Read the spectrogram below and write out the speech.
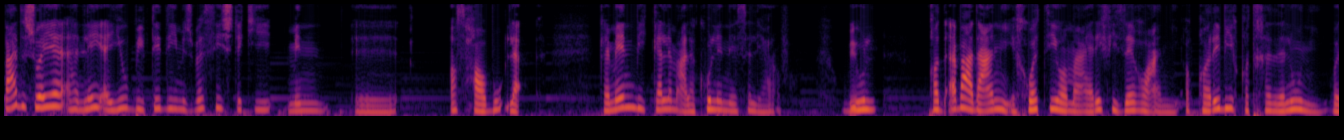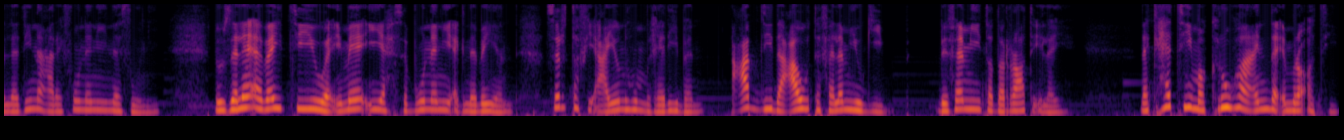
بعد شوية هنلاقي أيوب بيبتدي مش بس يشتكي من آه، أصحابه لأ كمان بيتكلم على كل الناس اللي يعرفهم وبيقول قد أبعد عني إخوتي ومعارفي زاغوا عني. أقاربي قد خذلوني والذين عرفونني نسوني. نزلاء بيتي وإمائي يحسبونني أجنبيا. صرت في أعينهم غريبا. عبدي دعوت فلم يجيب. بفمي تضرعت إليه. نكهتي مكروهة عند امرأتي.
